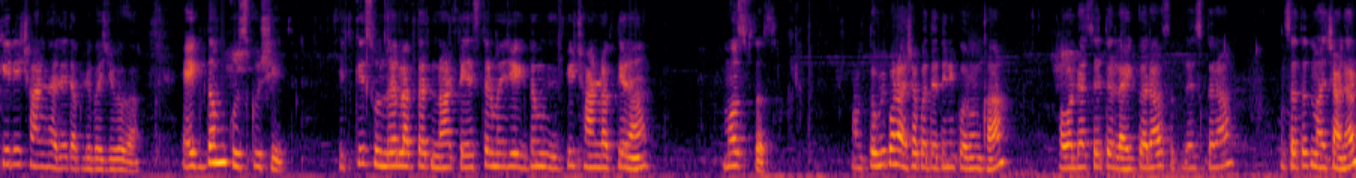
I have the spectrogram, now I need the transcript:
किती छान झालेत आपली भजी बघा. एकदम खुसखुशीत. इतकी सुंदर लागतात ना टेस्ट तर म्हणजे एकदम इतकी छान लागते ना. मस्तच. तुम्ही पण अशा पद्धतीने करून खा. आवडलं असेल तर लाईक करा सबस्क्राईब करा. सतत माझं चॅनल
